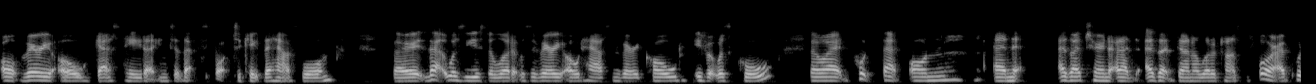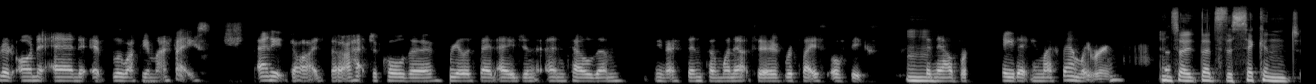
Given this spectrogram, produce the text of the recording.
old, very old gas heater into that spot to keep the house warm. So that was used a lot. It was a very old house and very cold if it was cool. So I had put that on, and as I turned, as I'd done a lot of times before, I put it on and it blew up in my face and it died. So I had to call the real estate agent and tell them, you know, send someone out to replace or fix Mhm. the now broken heater in my family room. And so that's the second,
